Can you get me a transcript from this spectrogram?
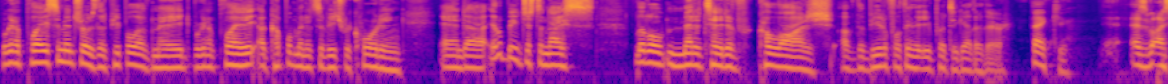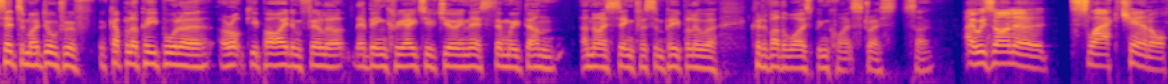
we're going to play some intros that people have made. We're going to play a couple minutes of each recording. And uh, it'll be just a nice little meditative collage of the beautiful thing that you put together there. Thank you. As I said to my daughter, if a couple of people are, are occupied and feel that they're being creative during this, then we've done a nice thing for some people who are, could have otherwise been quite stressed. So I was on a Slack channel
